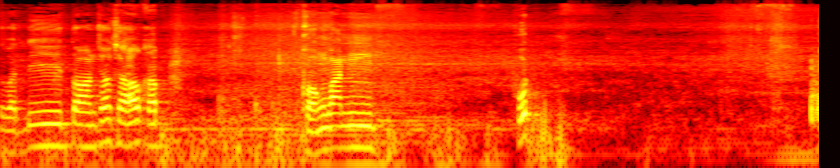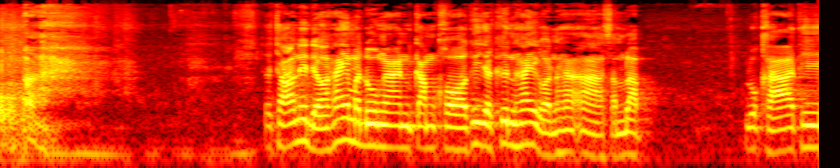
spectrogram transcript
สวัสดีตอนเช้าเช้า ๆ ครับ ของวันพุธอ่าเช้าๆนี่เดี๋ยวให้มาดูงานกำคอที่จะขึ้นให้ก่อนนะฮะอ่าสำหรับลูกค้าที่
